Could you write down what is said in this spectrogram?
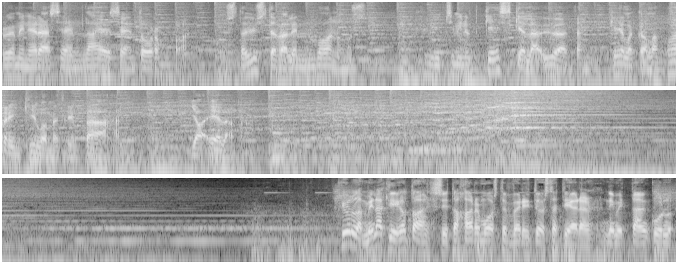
Ryömin eräseen läheiseen torppaan, josta ystävällinen vanhus kyyditsi minut keskellä yötä kelkalla parin kilometrin päähän ja elämään. Kyllä, minäkin jotain siitä harmoisten verityöstä tiedän. Nimittäin kun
